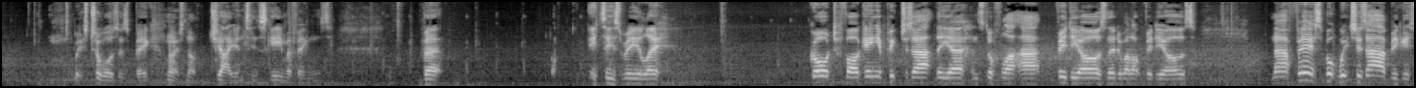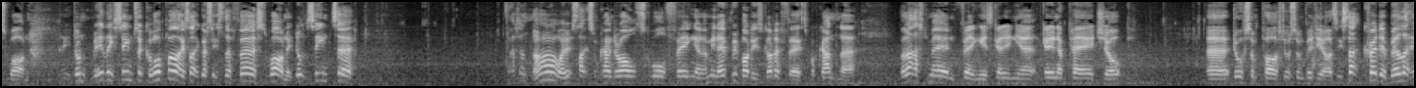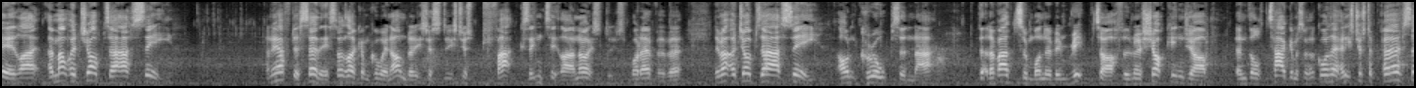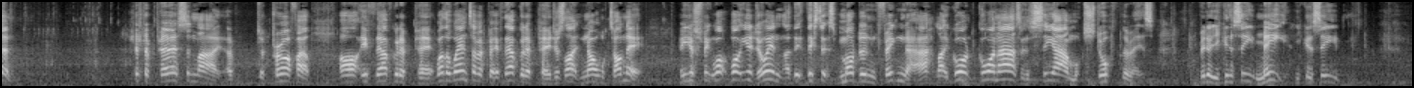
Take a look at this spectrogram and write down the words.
which to us is big. No, it's not giant in scheme of things, but it is really good for getting your pictures out there and stuff like that. Videos, they do a lot of videos. Now, Facebook, which is our biggest one, it doesn't really seem to come up. It's like because it's the first one, it doesn't seem to. I don't know. It's like some kind of old school thing, and I mean everybody's got a Facebook, hasn't they? But that's the main thing is getting your getting a page up, uh, do some posts, do some videos. It's that credibility, like amount of jobs that I see and I have to say this, sounds like I'm going on, but it's just it's just facts, isn't it? Like I know it's, it's whatever, but the amount of jobs I see on groups and that that have had someone that have been ripped off, they've done a shocking job, and they'll tag them and something, go on there, and it's just a person. Just a person like a, a profile. Or if they have got a page, well they won't have a page, if they have got a page, just like note on it and you just think, what what are you doing? This is modern thing now. Like go on go on ours and see how much stuff there is. Video, you can see me. You can see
